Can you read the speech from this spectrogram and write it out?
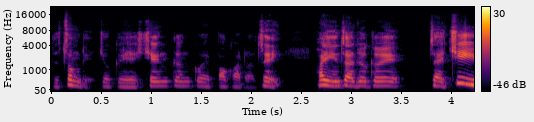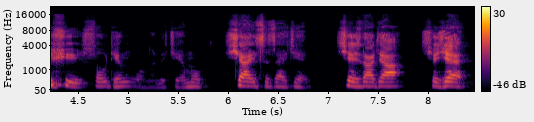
的重点就可以先跟各位报告到这里，欢迎在座各位再继续收听我们的节目，下一次再见，谢谢大家，谢谢。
